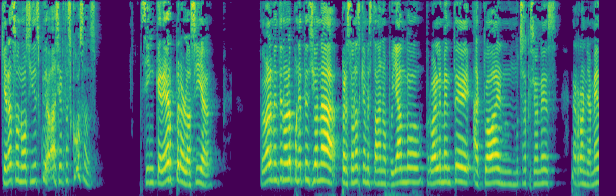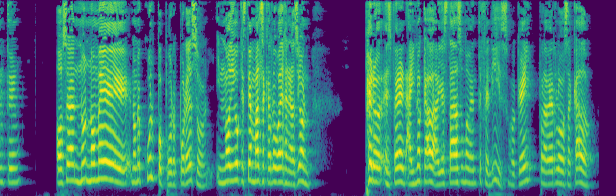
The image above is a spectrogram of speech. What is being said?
quieras o no, sí descuidaba ciertas cosas. Sin querer, pero lo hacía. Probablemente no le ponía atención a personas que me estaban apoyando, probablemente actuaba en muchas ocasiones erróneamente. O sea, no, no, me, no me culpo por, por eso. Y no digo que esté mal sacarlo de generación. Pero esperen, ahí no acaba. Yo estaba sumamente feliz, ¿ok? Por haberlo sacado.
